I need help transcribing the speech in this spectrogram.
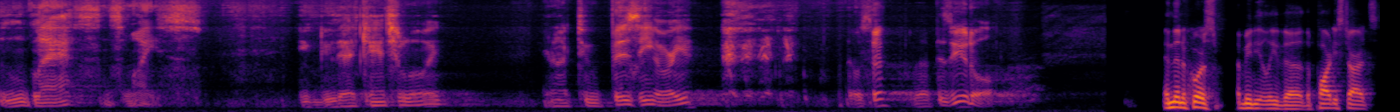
a little glass, and some ice. You can do that, can't you, Lloyd? You're not too busy, are you? no, sir. I'm Not busy at all. And then, of course, immediately the, the party starts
